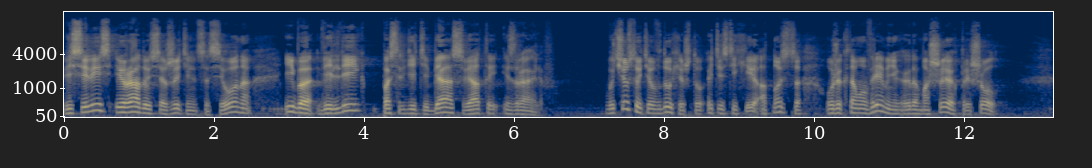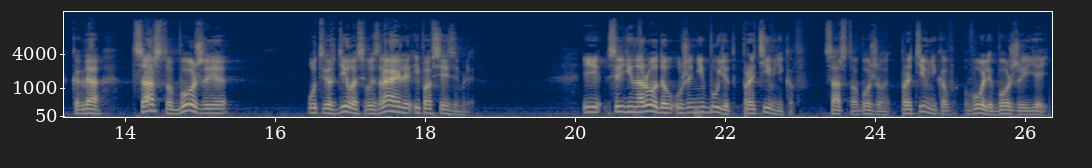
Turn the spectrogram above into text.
Веселись и радуйся, жительница Сиона, ибо велик посреди тебя святый Израилев. Вы чувствуете в духе, что эти стихи относятся уже к тому времени, когда Машех пришел, когда Царство Божие утвердилась в Израиле и по всей земле. И среди народов уже не будет противников Царства Божьего, противников воли Божией ей,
